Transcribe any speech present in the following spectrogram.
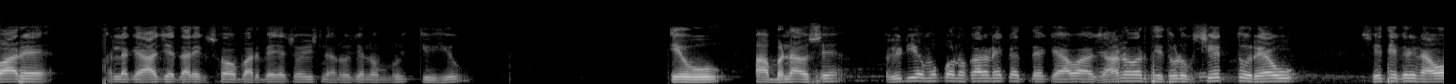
બારે, એટલે કે આજે તારીખ છ બાર બે હજાર ચોવીસ ના રોજ એનું મૃત્યુ થયું. એવું આ બનાવ છે. વીડિયો મૂકવાનું કારણ એક જ છે કે આવા જાનવરથી થોડુંક ચેતતું રહેવું, જેથી કરીને આવો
